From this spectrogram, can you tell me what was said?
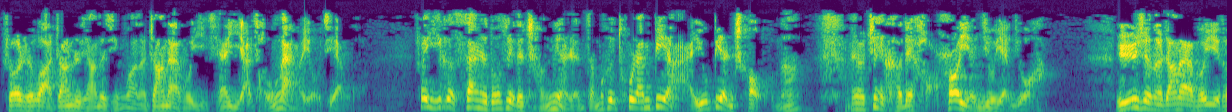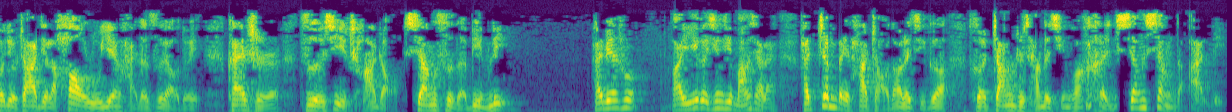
说实话，张志强的情况呢，张大夫以前也从来没有见过。说一个三十多岁的成年人，怎么会突然变矮又变丑呢？哎呦，这可得好好研究研究啊！于是呢，张大夫一头就扎进了浩如烟海的资料堆，开始仔细查找相似的病例。还别说。啊，一个星期忙下来，还真被他找到了几个和张志强的情况很相像的案例。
